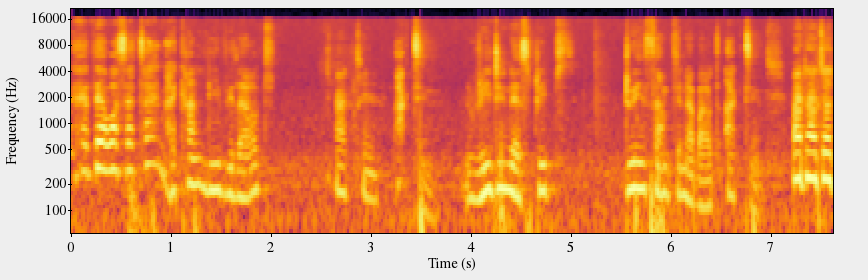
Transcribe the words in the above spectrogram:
Eh, there was a time I can't live without Acting. acting, reading a script, doing something about acting. But at, your-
